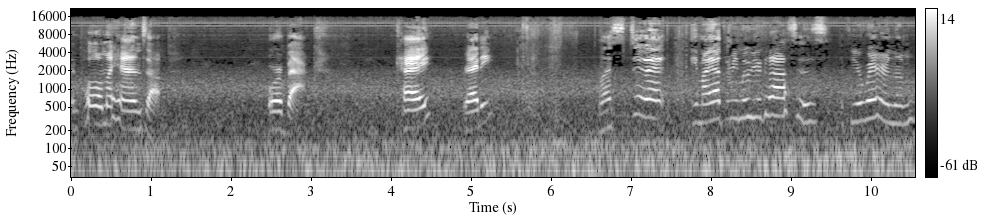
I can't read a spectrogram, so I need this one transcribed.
and pulling my hands up or back. Okay? Ready? Let's do it. You might have to remove your glasses if you're wearing them.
